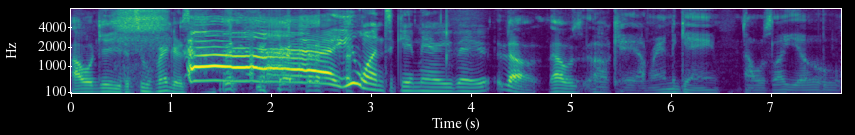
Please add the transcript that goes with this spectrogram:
I will give you the two fingers. Ah, you wanted to get married, babe. No, that was okay. I ran the game. I was like, yo,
